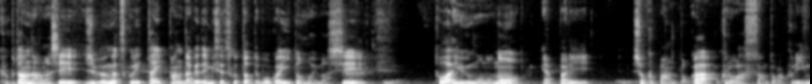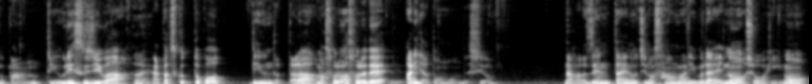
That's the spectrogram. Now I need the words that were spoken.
極端な話自分が作りたいパンだけで店作ったって僕はいいと思いますし、とはいうもののやっぱり食パンとかクロワッサンとかクリームパンっていう売れ筋ははいやっぱ作っとこうっていうんだったら、まあ、それはそれでありだと思うんですよ。だから全体のうちの3割ぐらいの商品を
